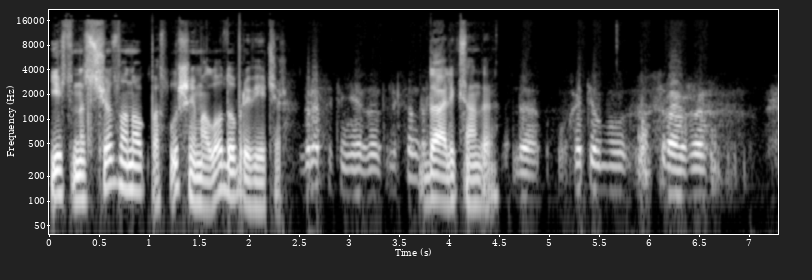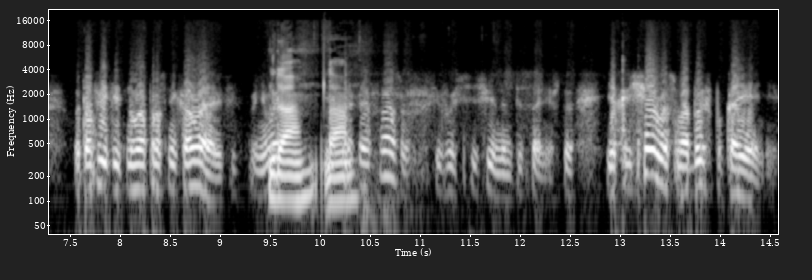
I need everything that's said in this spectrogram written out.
Есть у нас еще звонок, послушаем. Алло, добрый вечер. Здравствуйте, меня зовут Александр. Да, Александр. Да, хотел бы сразу же вот ответить на вопрос Николая. Понимаете? Да, Есть да. такая фраза в Священном Писании, что «я крещаю вас водой в покаянии».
